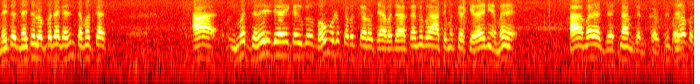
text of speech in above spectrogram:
નહીં તો નહીં તો લોકો બધા કહે ચમત્કાર. આ હિંમત ઝવેરી દેવાય કહ્યું કે બહુ મોટો ચમત્કારો છે આ બધા. અત્યારે કોઈ આ ચમત્કાર કહેવાય નહીં. અમે હા અમારા દસ નામ કરશું બરાબર.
